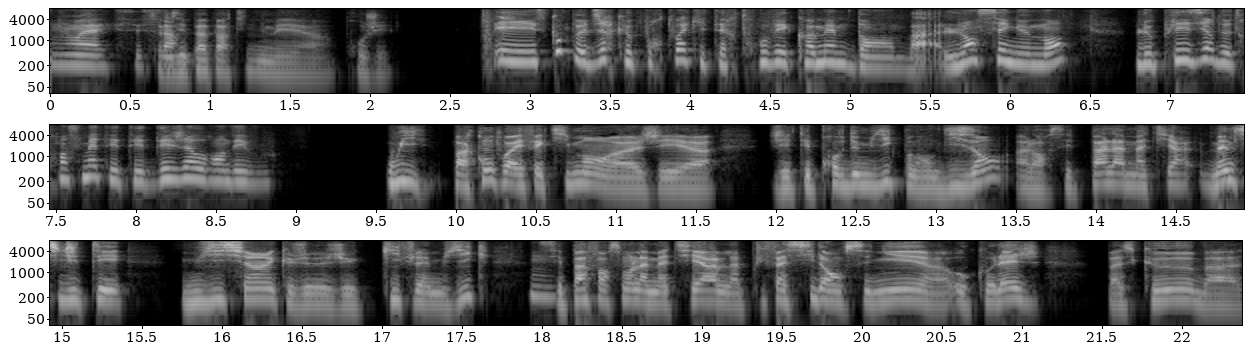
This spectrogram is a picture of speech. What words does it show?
Ouais, c'est ça ça. faisait pas partie de mes euh, projets Et est-ce qu'on peut dire que pour toi qui t'es retrouvé quand même dans bah, l'enseignement, le plaisir de transmettre était déjà au rendez-vous Oui, par contre, ouais, effectivement, euh, j'ai euh, j'ai été prof de musique pendant 10 ans. Alors, c'est pas la matière, même si j'étais musicien et que je, je kiffe la musique, Mm. c'est pas forcément la matière la plus facile à enseigner euh, au collège parce que, bah,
